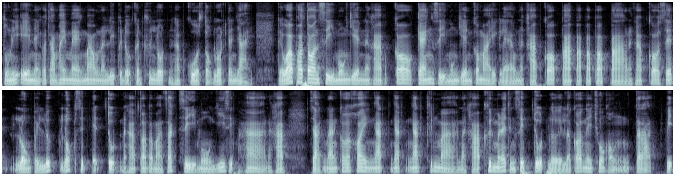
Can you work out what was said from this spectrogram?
ตรงนี้เองเนี่ยก็ทำให้แมงเม่านั้นรีบกระโดดกันขึ้นรถนะครับ กลัวตกรถกันใหญ่ แต่ว่าพอตอน 4 โมงเย็นนะครับ ก็แก๊ง 4 โมงเย็นก็มาอีกแล้วนะครับ ก็ปาปาปาปาปานะครับ ก็เซตลงไปลึกลบ 11 จุดนะครับ ตอนประมาณสัก 4 โมง 25 นะครับ จากนั้นก็ค่อยๆงัดงัดงัดขึ้นมานะครับ ขึ้นมาได้ถึง 10 จุดเลย แล้วก็ในช่วงของตลาด ปิด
